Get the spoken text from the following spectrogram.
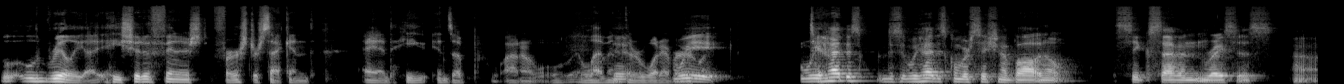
really, uh, he should have finished first or second and he ends up I don't know eleventh or whatever. We we had this, this, we had this conversation about you know six seven races uh,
